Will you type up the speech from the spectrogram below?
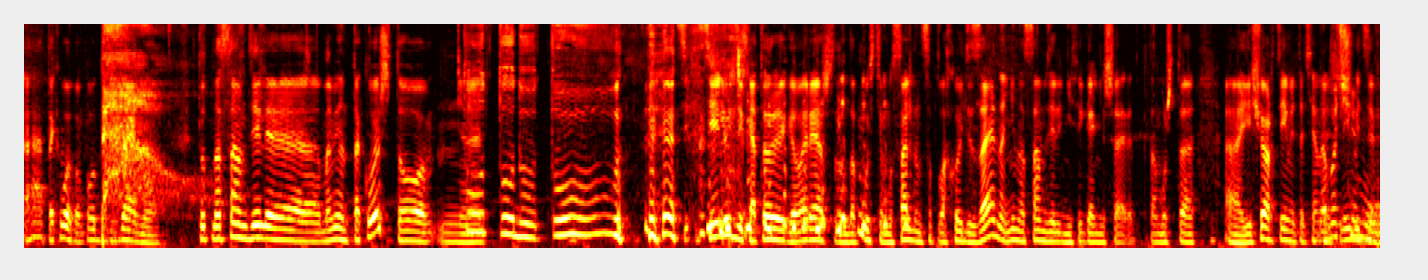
А, так вот, по поводу дизайна. Тут на самом деле момент такой, что э, Ту-ту-ду-ту. те, люди, которые говорят, что, допустим, у Salden's плохой дизайн, они на самом деле нифига не шарят. Потому что а, еще Артемий Татьянович почему? Лебедев...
